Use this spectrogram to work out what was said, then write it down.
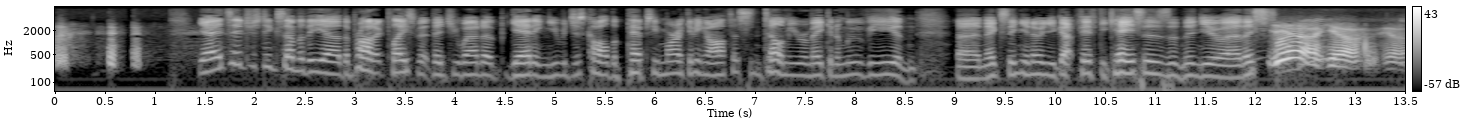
Yeah, it's interesting some of the uh, the product placement that you wound up getting. You would just call the Pepsi marketing office and tell them you were making a movie, and uh, next thing you know, you got 50 cases, and then you uh, they. Yeah, yeah, yeah.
